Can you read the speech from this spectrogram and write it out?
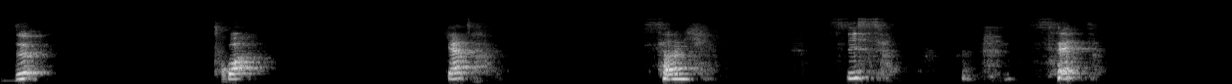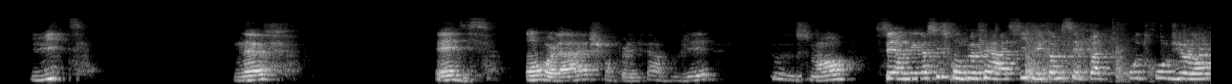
2, 3, 4, 5, 6, 7, 8, 9 et 10. On relâche, on peut les faire bouger tout doucement. C'est un exercice qu'on peut faire assis, mais comme ce n'est pas trop trop violent,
